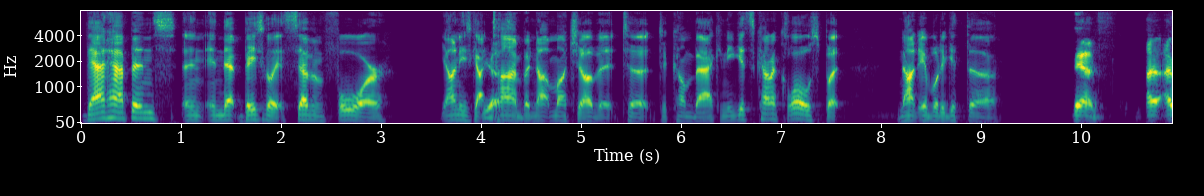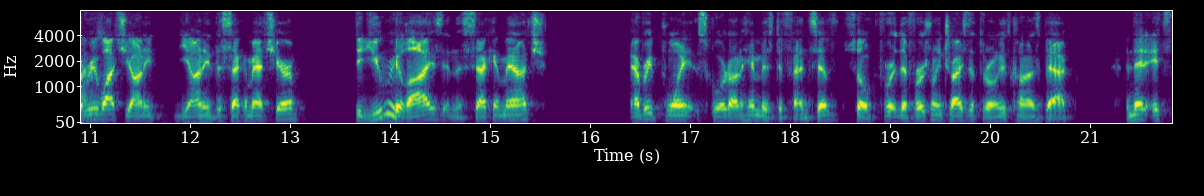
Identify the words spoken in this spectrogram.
that happens and and that basically at 7-4 Yanni's got Yes. time but not much of it to to come back and he gets kind of close but not able to get the Man, I, I rewatched Yanni Yanni the second match here. Did you Mm-hmm. realize in the second match, every point scored on him is defensive? So for the first one, he tries to throw and gets caught back, and then it's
